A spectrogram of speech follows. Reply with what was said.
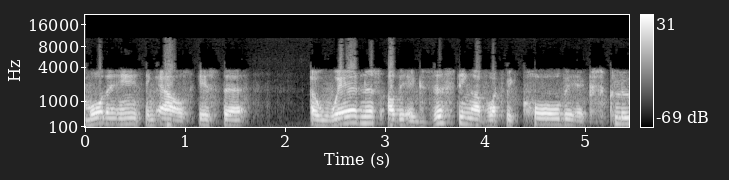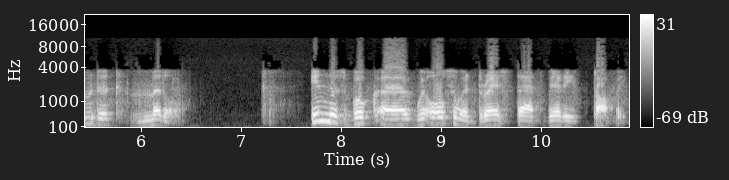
more than anything else is the awareness of the existing of what we call the excluded middle. In this book, uh, we also address that very topic.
